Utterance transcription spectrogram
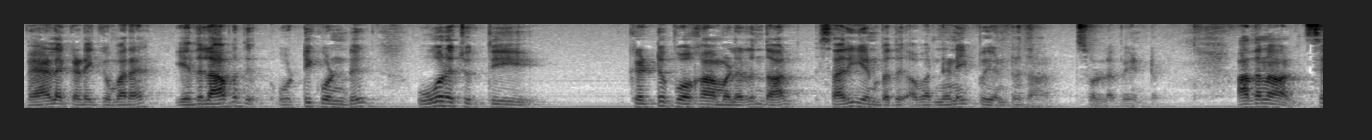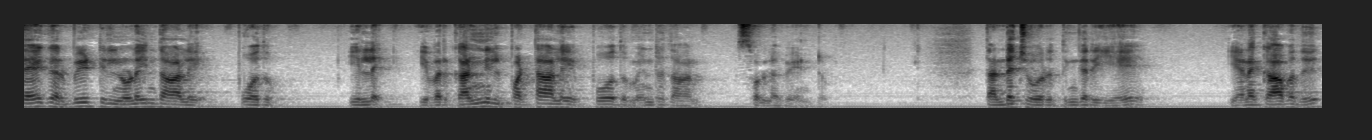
வேலை கிடைக்கும் வர எதிலாவது ஒட்டி கொண்டு ஊரை சுற்றி கெட்டு போகாமல் இருந்தால் சரி என்பது அவர் நினைப்பு என்றுதான் சொல்ல வேண்டும். அதனால் சேகர் வீட்டில் நுழைந்தாலே போதும். இல்லை இவர் கண்ணில் பட்டாலே போதும் என்றுதான் சொல்ல வேண்டும். தண்டச்சோறு திங்கறியே எனக்காவது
